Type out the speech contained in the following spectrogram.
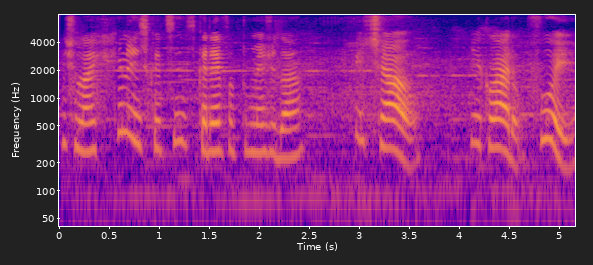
Deixa o like, que não esqueça se inscreva para me ajudar. E tchau. E claro, fui.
